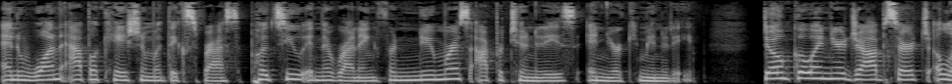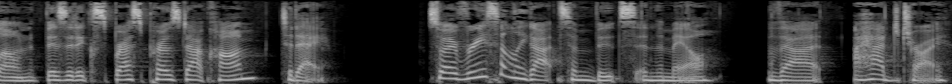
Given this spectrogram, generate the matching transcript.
and one application with Express puts you in the running for numerous opportunities in your community. Don't go in your job search alone. Visit expresspros.com today. So, I've recently got some boots in the mail that I had to try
